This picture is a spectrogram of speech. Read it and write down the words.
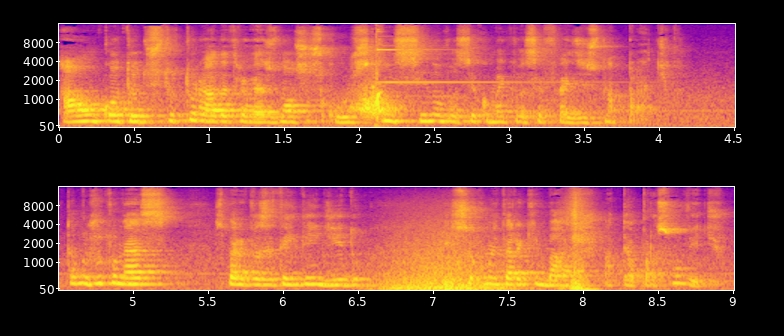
a um conteúdo estruturado através dos nossos cursos que ensinam você como é que você faz isso na prática. Tamo junto nessa. Espero que você tenha entendido. Deixe seu comentário aqui embaixo. Até o próximo vídeo.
